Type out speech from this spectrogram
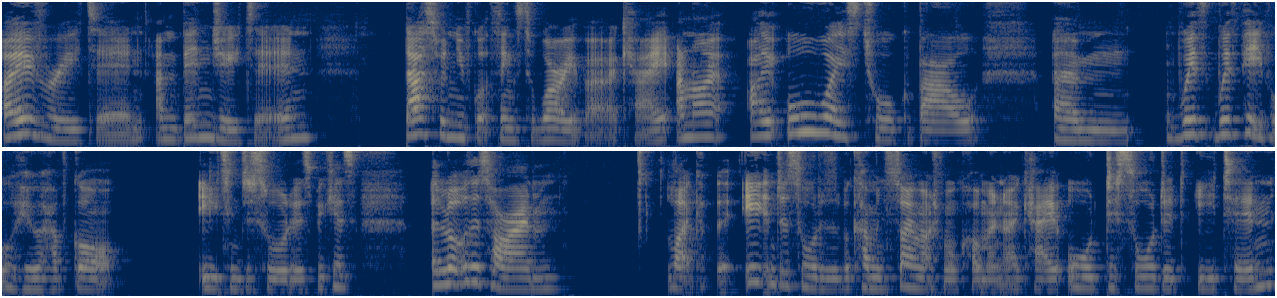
overeating and binge eating, that's when you've got things to worry about okay and i i always talk about um with with people who have got eating disorders because a lot of the time like eating disorders are becoming so much more common okay or disordered eating.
